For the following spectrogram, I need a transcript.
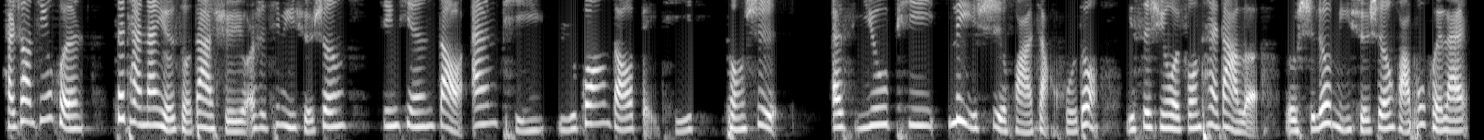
海上惊魂，在台南有一所大学，有二十七名学生今天到安平渔光岛北堤从事。SUP 立式划桨活动，疑似是因为风太大了，有十六名学生划不回来。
